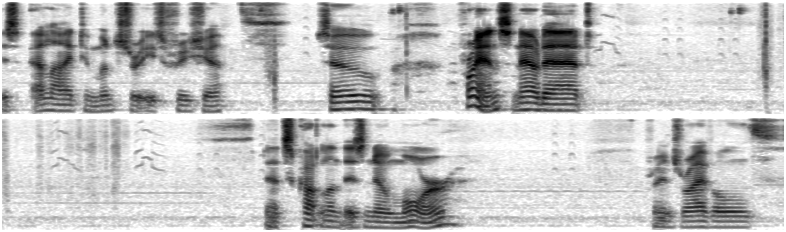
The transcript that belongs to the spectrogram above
Is allied to Munster, East Frisia. So, France, now that that Scotland is no more, French rivals.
